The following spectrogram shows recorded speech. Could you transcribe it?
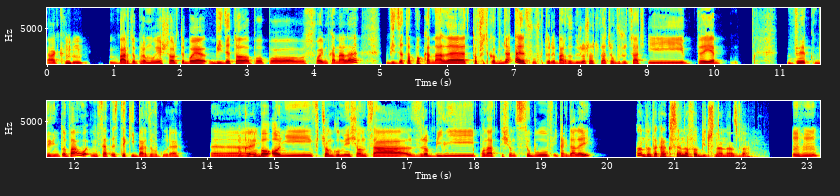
tak? Mhm. Bardzo promuje shorty, bo ja widzę to po, po swoim kanale, widzę to po kanale To Wszystko Wina Elfów, który bardzo dużo shortów zaczął wrzucać i wyje, wy, wywintowało im statystyki bardzo w górę. E, okay. Bo oni w ciągu miesiąca zrobili ponad tysiąc subów i tak dalej. No to taka ksenofobiczna nazwa. Mhm.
